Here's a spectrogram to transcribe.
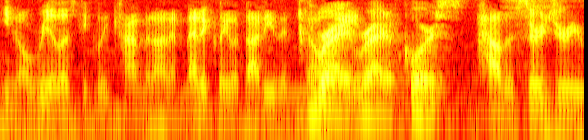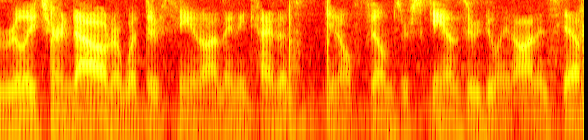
you know, realistically comment on it medically without even knowing right, right, of course. how the surgery really turned out or what they're seeing on any kind of you know films or scans they're doing on his hip.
